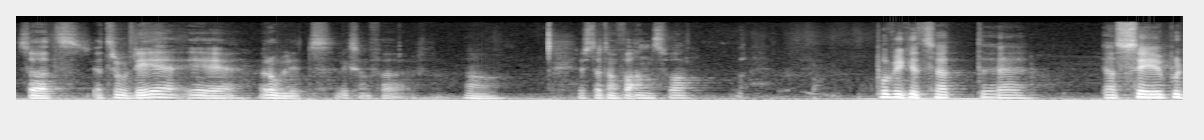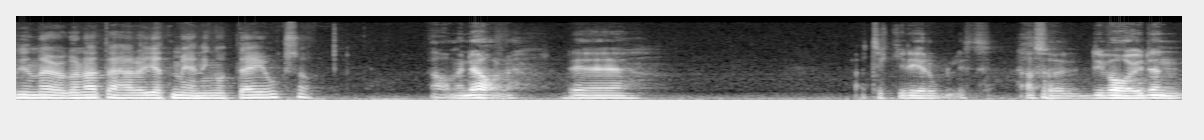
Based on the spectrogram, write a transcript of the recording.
Så att jag tror det är roligt liksom för Ja. just att de får ansvar. På vilket sätt... Eh, jag ser ju på dina ögon att det här har gett mening åt dig också. Ja men det har det. det jag tycker det är roligt. Alltså det var ju den,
